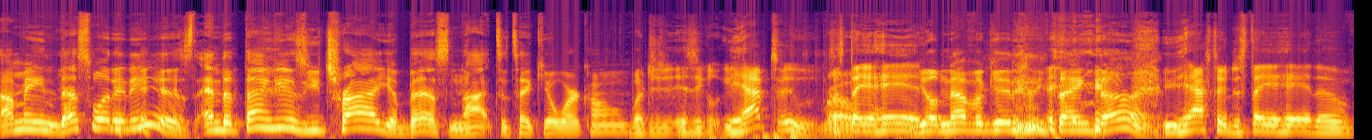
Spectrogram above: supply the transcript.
I mean, that's what it is. and the thing is, you try your best not to take your work home. But you, you have to Bro, to stay ahead. You'll never get anything done. You have to to stay ahead of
